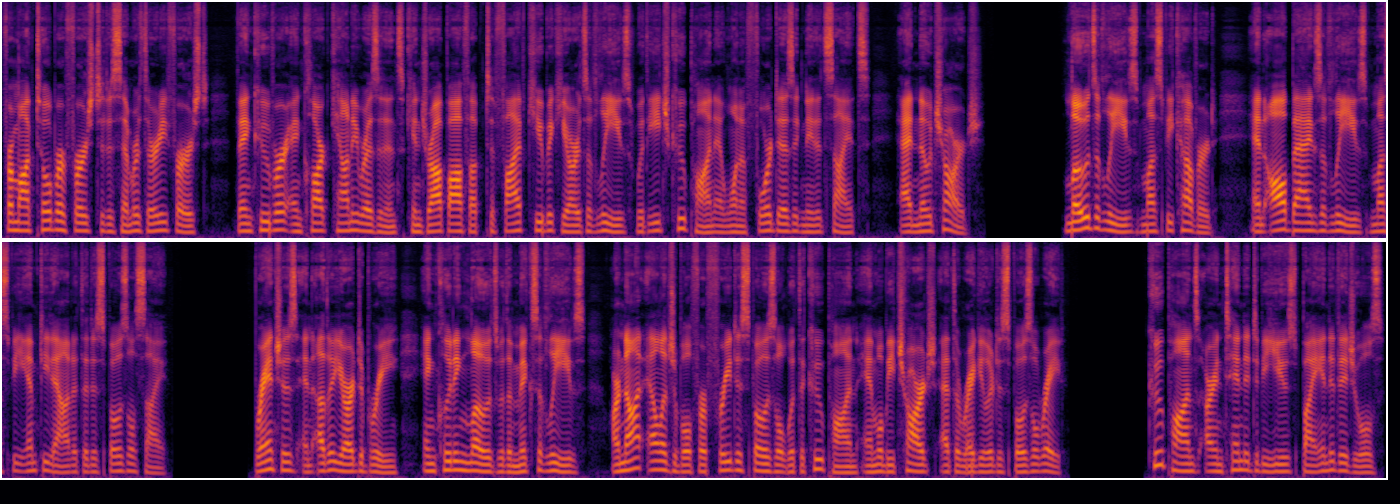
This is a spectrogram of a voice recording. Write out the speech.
From October 1st to December 31st, Vancouver and Clark County residents can drop off up to 5 cubic yards of leaves with each coupon at one of four designated sites, at no charge. Loads of leaves must be covered, and all bags of leaves must be emptied out at the disposal site. Branches and other yard debris, including loads with a mix of leaves, are not eligible for free disposal with the coupon and will be charged at the regular disposal rate. Coupons are intended to be used by individuals,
